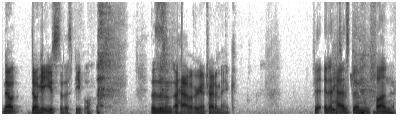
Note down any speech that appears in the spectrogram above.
No, don't get used to this, people. this isn't a habit we're going to try to make. It it has been fun.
